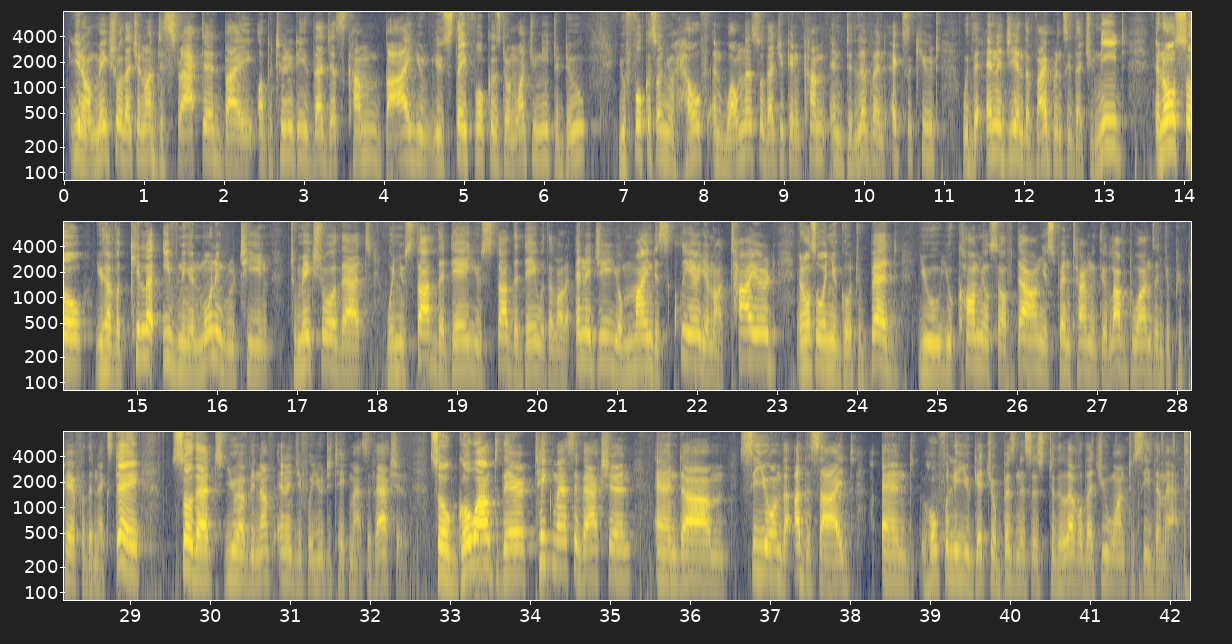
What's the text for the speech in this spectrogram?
You know, make sure that you're not distracted by opportunities that just come by. You, you stay focused on what you need to do. You focus on your health and wellness so that you can come and deliver and execute with the energy and the vibrancy that you need. And also, you have a killer evening and morning routine to make sure that when you start the day, you start the day with a lot of energy, your mind is clear, you're not tired, and also when you go to bed, you, you calm yourself down, you spend time with your loved ones, and you prepare for the next day so that you have enough energy for you to take massive action. So go out there, take massive action, and um, see you on the other side, and hopefully you get your businesses to the level that you want to see them at.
